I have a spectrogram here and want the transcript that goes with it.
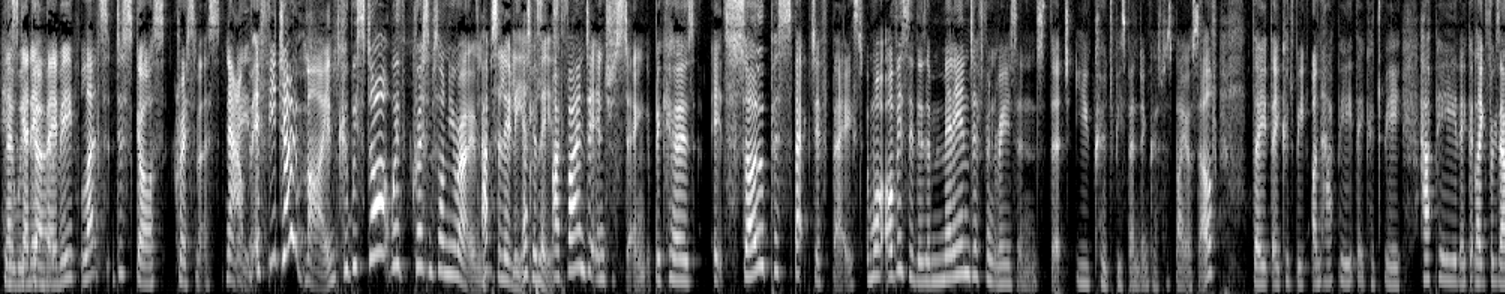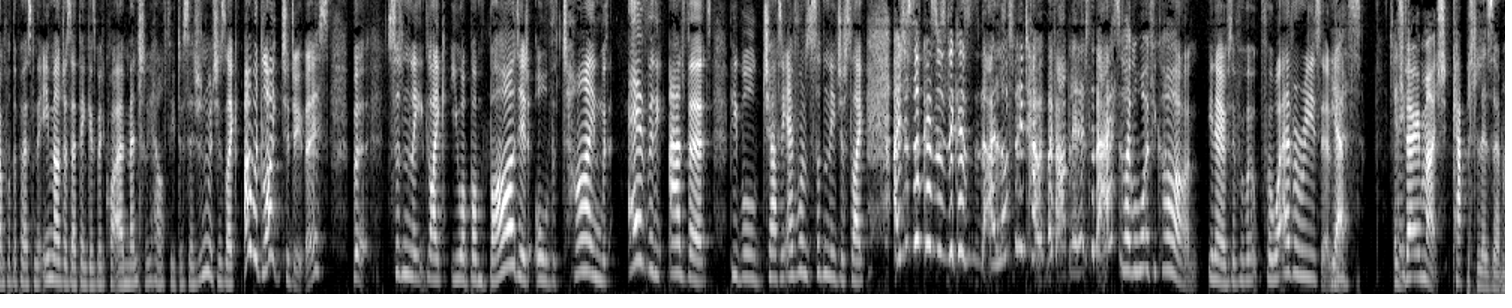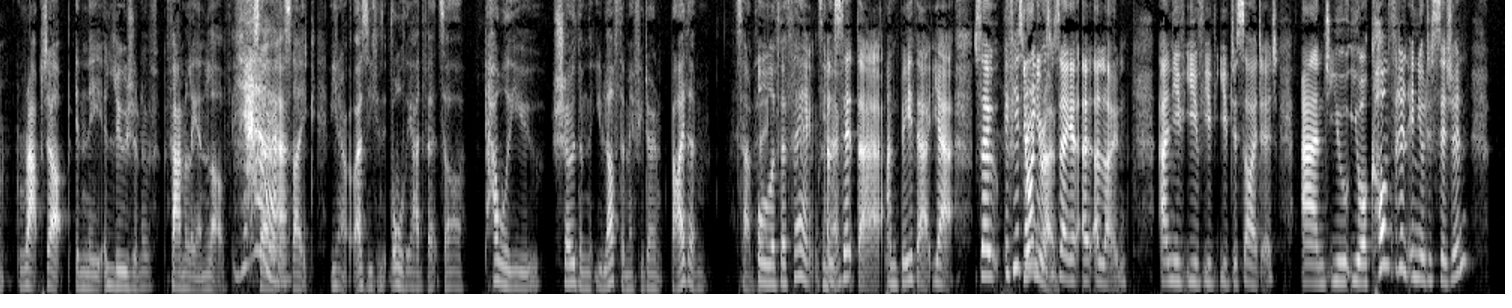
Here Let's get in, baby. Let's discuss Christmas. Now, Please. if you don't mind, could we start with Christmas on your own? Absolutely. yes, please. I find it interesting because it's so perspective based. And what obviously there's a million different reasons that you could be spending Christmas by yourself. They they could be unhappy, they could be happy, they could like for example, the person that emailed us I think has made quite a mentally healthy decision, which is like, I would like to do this, but suddenly like you are bombarded all the time with everything adverts people chatting everyone's suddenly just like i just love christmas because i love spending time with my family and it's the best it's like well what if you can't you know so for, for whatever reason Yes. It's very much capitalism wrapped up in the illusion of family and love. Yeah. So it's like, you know, as you can, all the adverts are, how will you show them that you love them if you don't buy them something? all of the things You and know? sit there and be there. Yeah. So if you're, You're on your Day alone and you've, you've you've you've decided and you you are confident in your decision,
